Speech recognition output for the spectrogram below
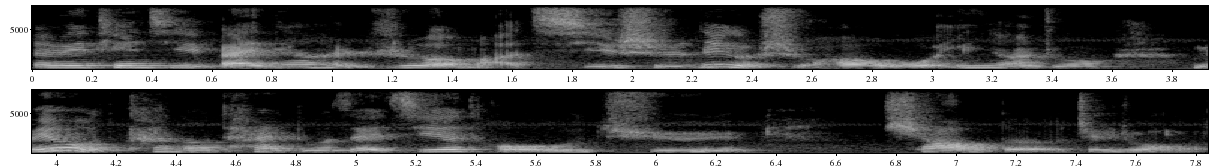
因为天气白天很热嘛。其实那个时候我印象中没有看到太多在街头去跳的这种，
